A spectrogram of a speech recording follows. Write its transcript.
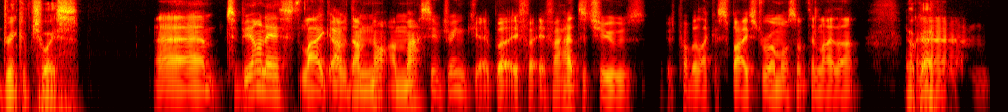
drink of choice? Um, to be honest, like I'm I'm not a massive drinker, but if I- if I had to choose, it's probably like a spiced rum or something like that. Okay, Um,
